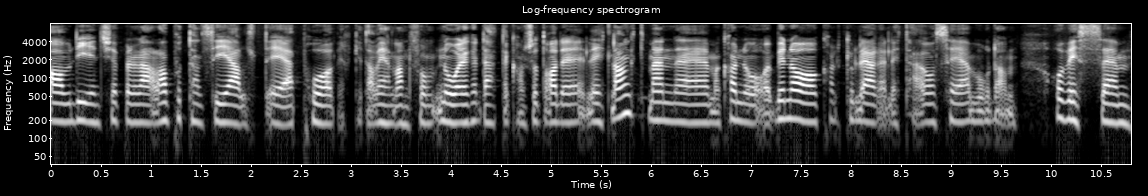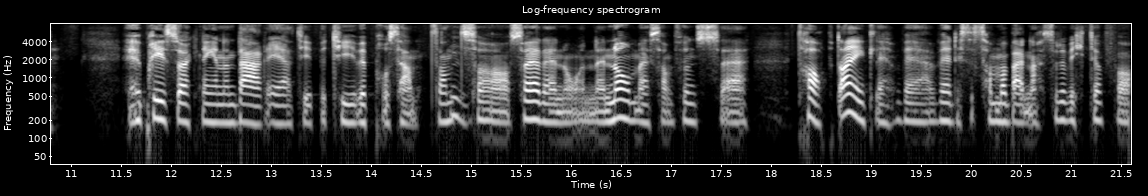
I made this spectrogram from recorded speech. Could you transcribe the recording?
av de innkjøpene der da potensielt er påvirket av en eller annen form Nå er dette kanskje å dra det litt langt, men eh, man kan jo begynne å kalkulere litt her og se hvordan Og hvis eh, Eh, prisøkningene der er type 20 sant? Mm. Så, så, er det noen enorme samfunnstap da, egentlig, ved, ved, disse samarbeidene. Så det er viktig å få,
